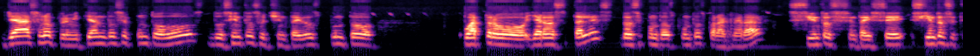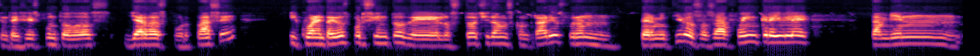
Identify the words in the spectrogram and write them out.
ya solo permitían 12.2, 282.4 yardas totales, 12.2 puntos para aclarar, 166, 176.2 yardas por pase y 42% de los touchdowns contrarios fueron permitidos. O sea, fue increíble también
